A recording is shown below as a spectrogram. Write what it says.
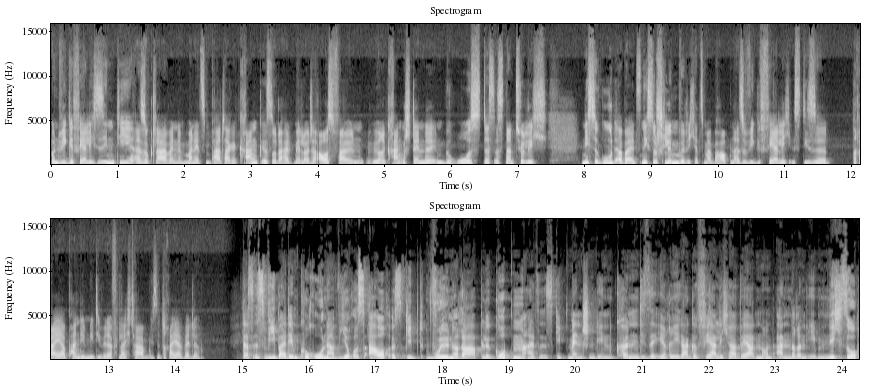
Und wie gefährlich sind die? Also klar, wenn man jetzt ein paar Tage krank ist oder halt mehr Leute ausfallen, höhere Krankenstände in Büros, das ist natürlich nicht so gut, aber jetzt nicht so schlimm, würde ich jetzt mal behaupten. Also wie gefährlich ist diese Dreierpandemie, die wir da vielleicht haben, diese Dreierwelle? Das ist wie bei dem Coronavirus auch. Es gibt vulnerable Gruppen, also es gibt Menschen, denen können diese Erreger gefährlicher werden und anderen eben nicht so.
